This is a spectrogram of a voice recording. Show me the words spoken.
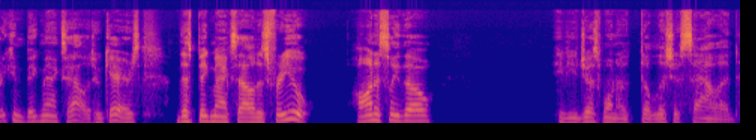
freaking Big Mac salad, who cares? This Big Mac salad is for you. Honestly, though, if you just want a delicious salad,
